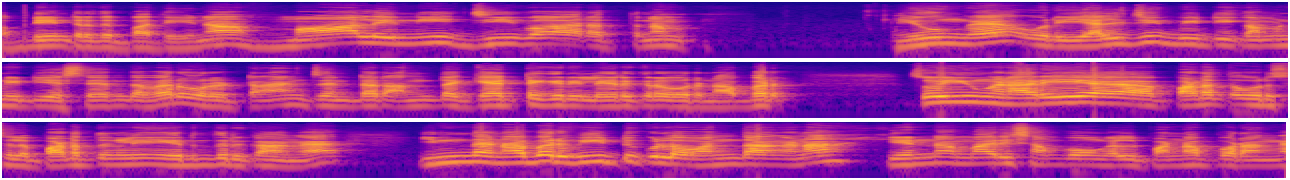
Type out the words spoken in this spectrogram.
அப்படின்றது பார்த்தீங்கன்னா மாலினி ஜீவா ரத்னம். இவங்க ஒரு எல்ஜிபிடி கம்யூனிட்டியை சேர்ந்தவர் ஒரு டிரான்ஸ்ஜெண்டர் அந்த கேட்டகரியில் இருக்கிற ஒரு நபர். ஸோ இவங்க நிறைய படத்தை ஒரு சில படத்துலையும் இருந்திருக்காங்க. இந்த நபர் வீட்டுக்குள்ள வந்தாங்கன்னா என்ன மாதிரி சம்பவங்கள் பண்ண போறாங்க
